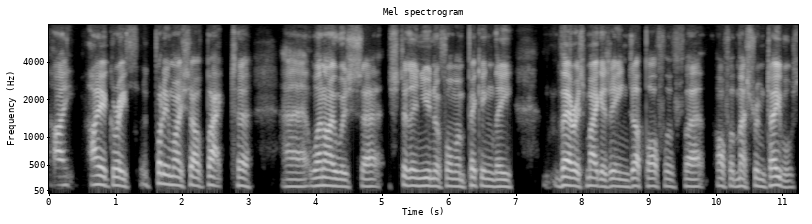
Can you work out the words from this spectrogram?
I I agree. Putting myself back to uh, when I was uh, still in uniform and picking the various magazines up off of uh, off of mushroom tables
